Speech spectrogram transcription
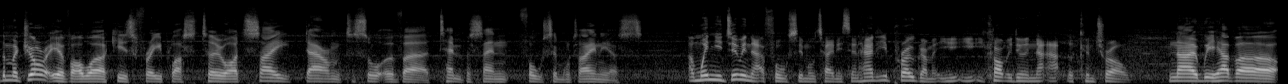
the majority of our work is three plus two. I'd say down to sort of uh, 10% full simultaneous. And when you're doing that full simultaneous, then how do you program it? You, you, you can't be doing that at the control. No, we have a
